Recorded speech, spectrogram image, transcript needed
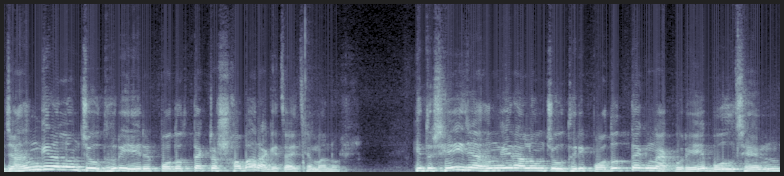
জাহাঙ্গীর আলম চৌধুরীর পদত্যাগটা সবার আগে চাইছে মানুষ। কিন্তু সেই জাহাঙ্গীর আলম চৌধুরী পদত্যাগ না করে বলছেন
